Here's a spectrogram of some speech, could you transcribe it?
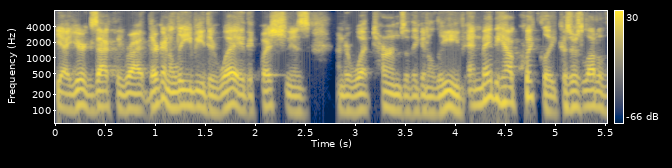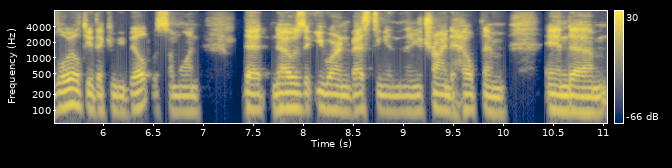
yeah, you're exactly right. They're going to leave either way. The question is, under what terms are they going to leave, and maybe how quickly? Because there's a lot of loyalty that can be built with someone that knows that you are investing in and you're trying to help them. And um,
